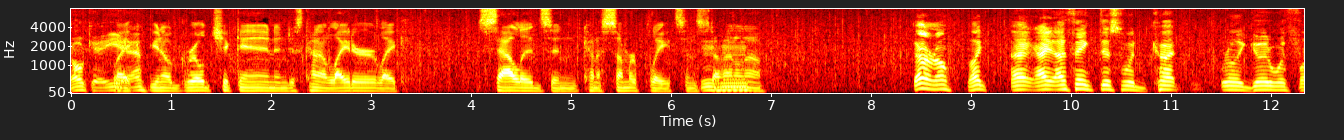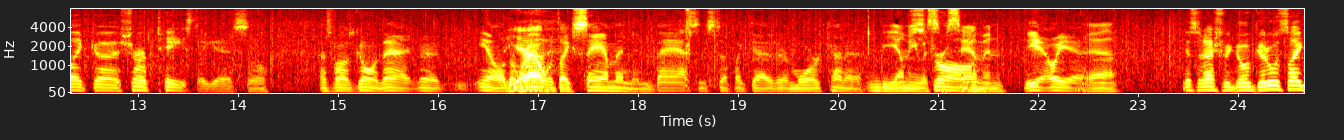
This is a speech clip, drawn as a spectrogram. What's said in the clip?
Okay, like yeah. you know grilled chicken and just kind of lighter like salads and kind of summer plates and stuff. I Mhm. don't know. I don't know. Like I, I, think this would cut really good with like uh, sharp taste, I guess. So that's why I was going with that. Uh, you know, the Yeah. route with like salmon and bass and stuff like that. They're more kind of be yummy with some salmon. yeah, oh yeah. Yeah, This would actually go good with like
